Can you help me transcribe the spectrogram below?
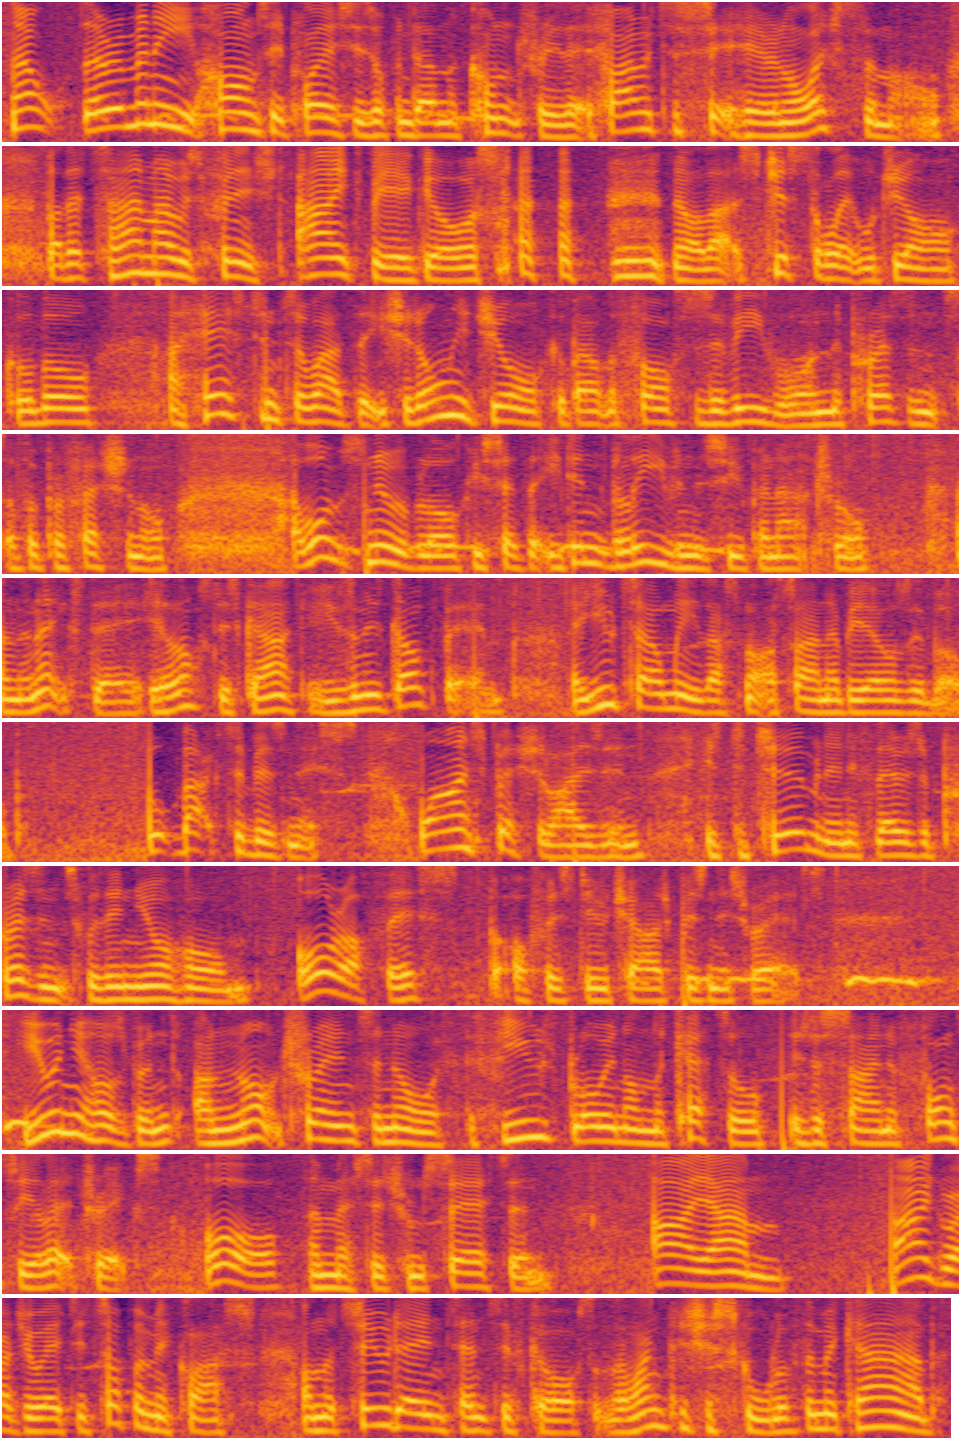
Now, there are many haunted places up and down the country that if I were to sit here and list them all, by the time I was finished, I'd be a ghost. no, that's just a little joke, although I hasten to add that you should only joke about the forces of evil in the presence of a professional. I once knew a bloke who said that he didn't believe in the supernatural, and the next day he lost his car keys and his dog bit him. Now, you tell me that's not a sign of Beelzebub. But back to business. What I specialise in is determining if there is a presence within your home or office, but office do charge business rates. You and your husband are not trained to know if the fuse blowing on the kettle is a sign of faulty electrics or a message from Satan. I am. I graduated top of my class on the two day intensive course at the Lancashire School of the Macabre.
